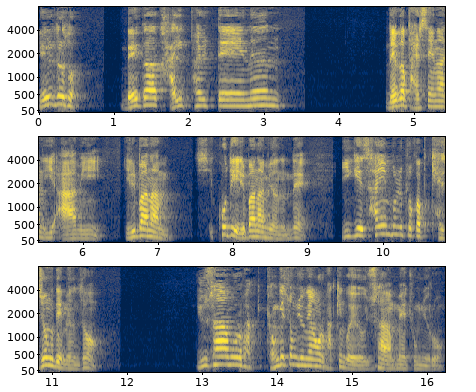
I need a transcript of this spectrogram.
예를 들어서 내가 가입할 때는 내가 발생한 이 암이 일반암, 코드 일반암이었는데 이게 사인 분류표가 개정되면서 유사암으로 바뀐, 경계성 종양으로 바뀐 거예요. 유사암의 종류로.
